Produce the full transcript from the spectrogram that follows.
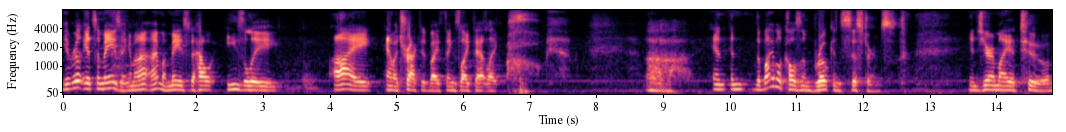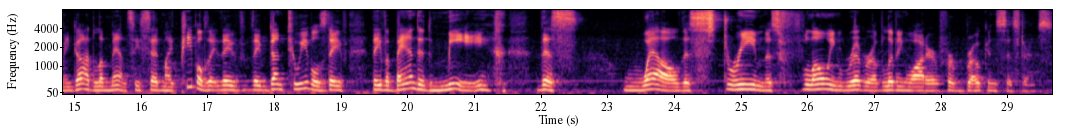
It really, it's amazing. I mean, I, I'm amazed at how easily I am attracted by things like that, like, oh man. Uh, and, and the Bible calls them broken cisterns. In Jeremiah 2, I mean, God laments. He said, My people, they, they've, they've done two evils. They've, they've abandoned me, this well, this stream, this flowing river of living water, for broken cisterns.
